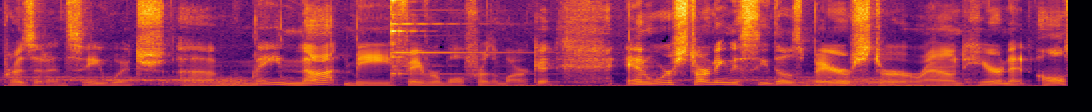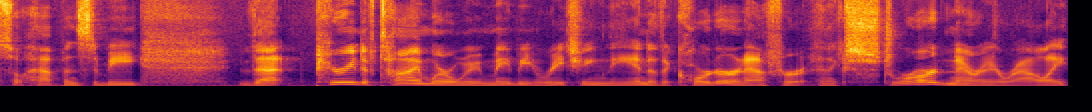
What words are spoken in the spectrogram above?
presidency, which uh, may not be favorable for the market. And we're starting to see those bears stir around here. And it also happens to be that period of time where we may be reaching the end of the quarter and after an extraordinary rally,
